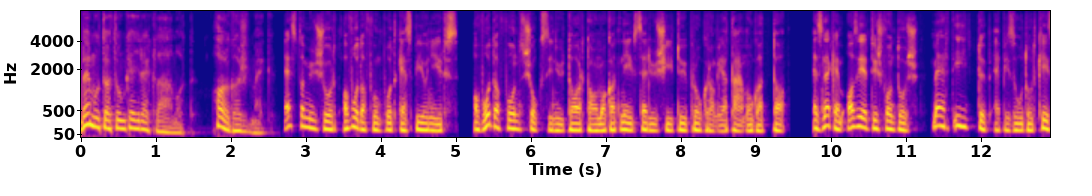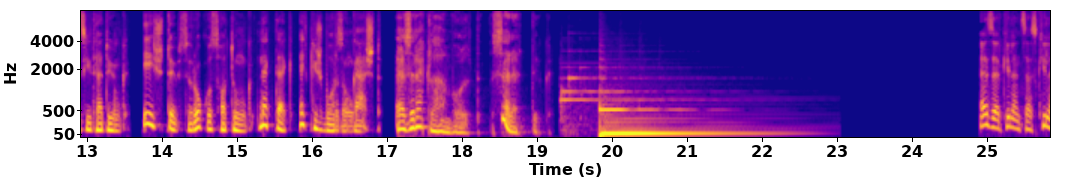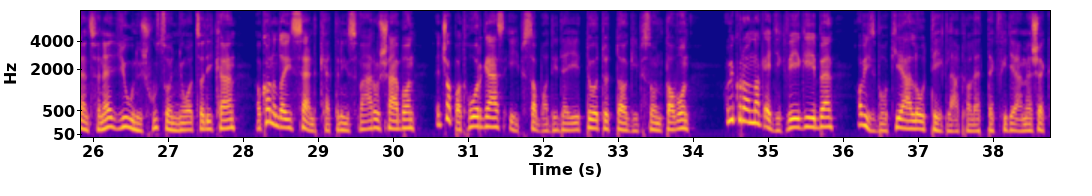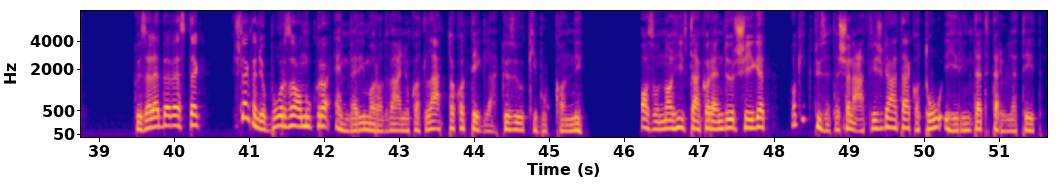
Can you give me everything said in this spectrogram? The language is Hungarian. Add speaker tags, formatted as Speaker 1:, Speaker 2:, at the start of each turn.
Speaker 1: Bemutatunk egy reklámot. Hallgassd meg!
Speaker 2: Ezt a műsort a Vodafone Podcast Pioneers, a Vodafone sokszínű tartalmakat népszerűsítő programja támogatta. Ez nekem azért is fontos, mert így több epizódot készíthetünk, és többször okozhatunk nektek egy kis borzongást.
Speaker 1: Ez reklám volt. Szerettük.
Speaker 2: ...1991. június 28-án a kanadai Szent Catharines városában egy csapat horgász épp szabad idejét töltötte a Gibson tavon, amikor annak egyik végében a vízból kiálló téglákra lettek figyelmesek. Közelebbe vesztek, és legnagyobb borzalmukra emberi maradványokat láttak a téglák közül kibukkanni. Azonnal hívták a rendőrséget, akik tüzetesen átvizsgálták a tó érintett területét.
